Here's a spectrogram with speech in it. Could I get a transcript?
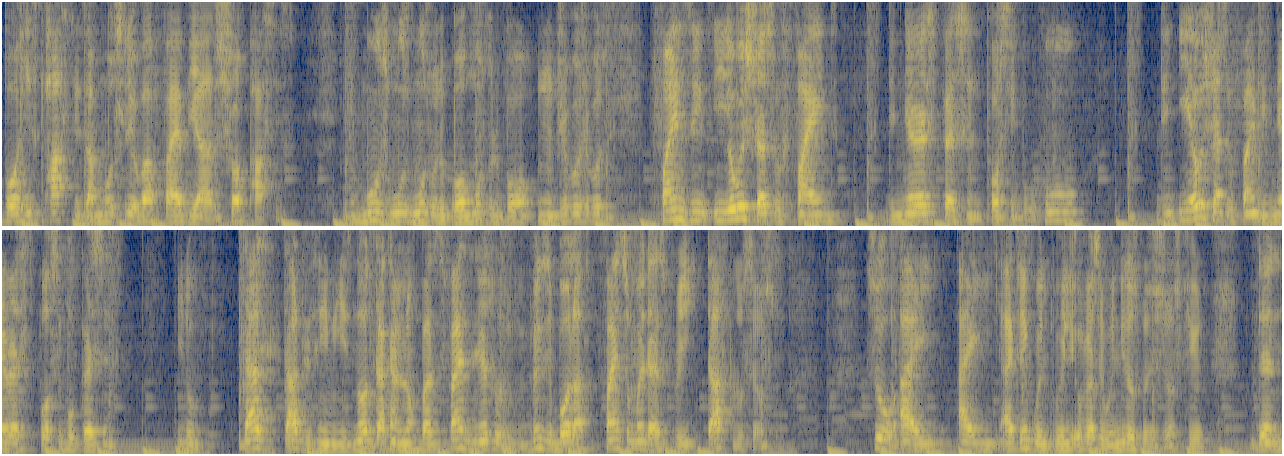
But his passes are mostly over five yards, short passes. He moves, moves, moves with the ball, moves with the ball, you know, dribbles, dribbles, finds it. He always tries to find the nearest person possible who the, he always tries to find the nearest possible person. You know, that's that is him. He's not that kind of long pass. Finds the nearest person, brings the ball out, finds somewhere that's free. That's Lo. So I I I think we, we obviously we need those positions filled. Then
